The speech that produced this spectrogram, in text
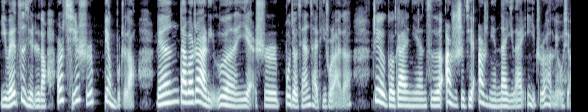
以为自己知道，而其实并不知道。连大爆炸理论也是不久前才提出来的。这个概念自二十世纪二十年代以来一直很流行，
